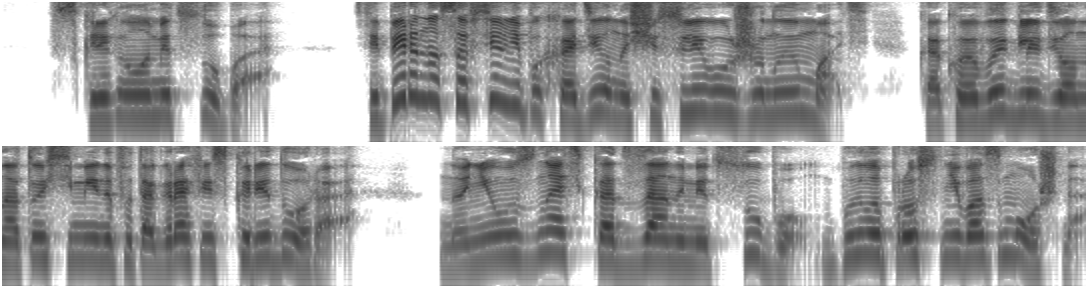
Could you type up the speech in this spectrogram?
— вскрикнула Мицуба. Теперь она совсем не походила на счастливую жену и мать, какой выглядела на той семейной фотографии из коридора. но не узнать Кадзана Мицубу было просто невозможно.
